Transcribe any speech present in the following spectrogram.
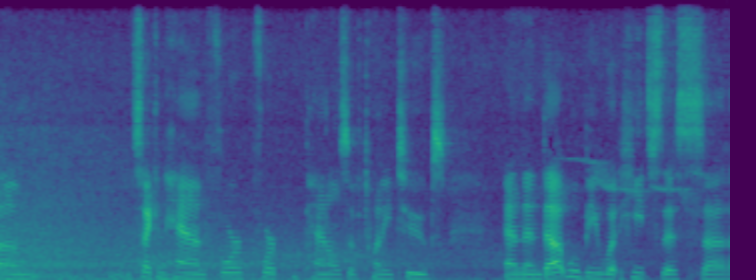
um, second hand, four, four panels of 20 tubes. And then that will be what heats this, uh,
